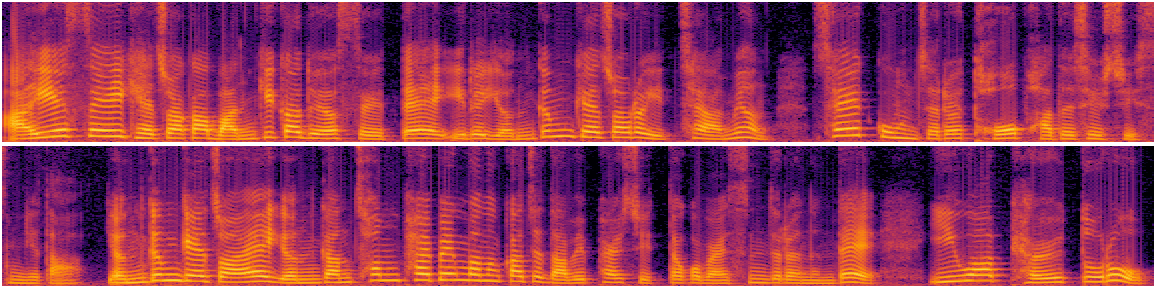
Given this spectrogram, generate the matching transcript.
ISA 계좌가 만기가 되었을 때 이를 연금 계좌로 이체하면 세액공제를 더 받으실 수 있습니다. 연금 계좌에 연간 1,800만 원까지 납입할 수 있다고 말씀드렸는데 이와 별도로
